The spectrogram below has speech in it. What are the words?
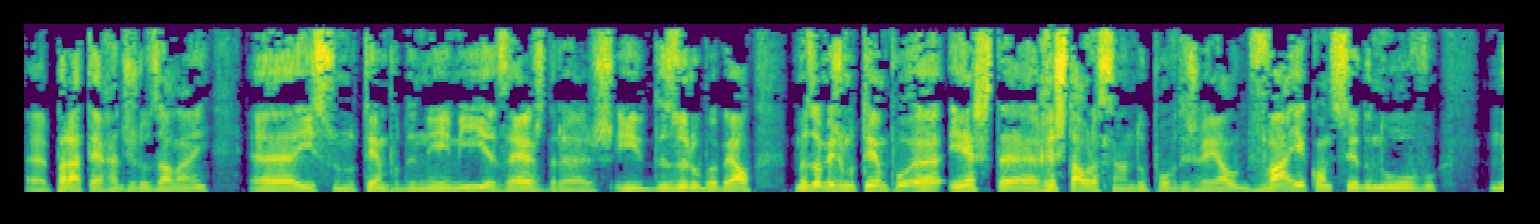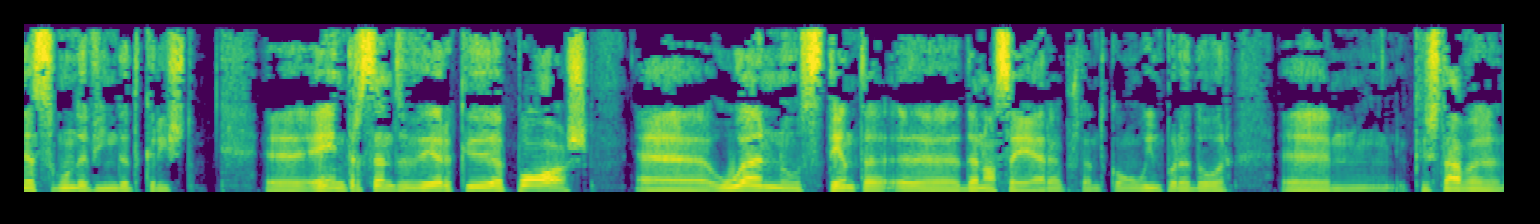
uh, para a terra de Jerusalém, uh, isso no tempo de Neemias, Esdras e de Zerubabel, mas ao mesmo tempo uh, esta restauração do povo de Israel vai acontecer de novo na segunda vinda de Cristo. É interessante ver que após Uh, o ano 70 uh, da nossa era, portanto com o imperador uh, que estava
